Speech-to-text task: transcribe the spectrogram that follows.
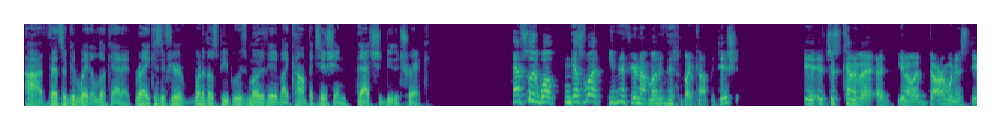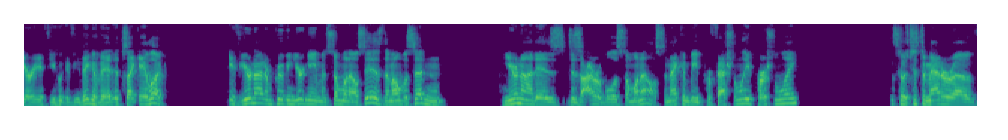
Ah, that's a good way to look at it, right? Because if you're one of those people who's motivated by competition, that should do the trick. Absolutely. Well, and guess what? Even if you're not motivated by competition, it's just kind of a, a, you know a Darwinist theory. If you if you think of it, it's like, hey, look, if you're not improving your game and someone else is, then all of a sudden you're not as desirable as someone else, and that can be professionally, personally, so it's just a matter of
